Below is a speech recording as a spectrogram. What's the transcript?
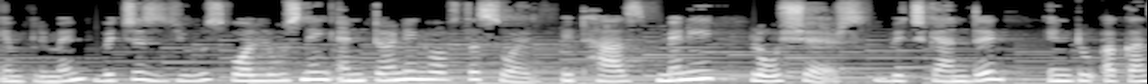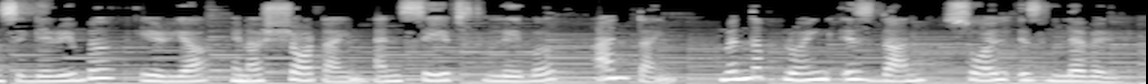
implement which is used for loosening and turning of the soil. It has many plowshares which can dig into a considerable area in a short time and saves labor and time. When the plowing is done, soil is leveled.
